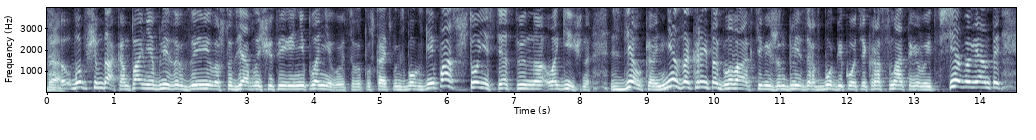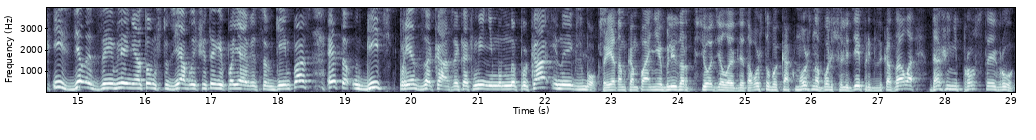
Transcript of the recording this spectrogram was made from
Да. В общем, да, компания Blizzard заявила, что Diablo 4 не планируется выпускать в Xbox Game Pass, что, естественно, логично. Сделка не закрыта, глава Activision Blizzard Бобби Котик рассматривает все варианты и сделать заявление о том, что Diablo 4 появится в Game Pass, это убить предзаказы, как минимум на ПК и на Xbox. При этом компания Blizzard все делает для того, чтобы как можно больше людей предзаказала даже не просто игру,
